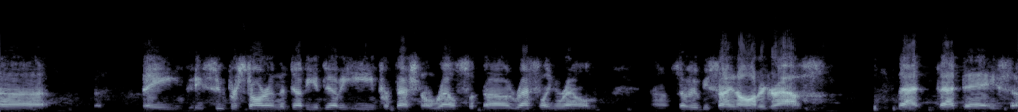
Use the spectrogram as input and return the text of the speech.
uh, a, a superstar in the WWE professional uh, wrestling realm. Uh, so he'll be signing autographs that that day. So.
